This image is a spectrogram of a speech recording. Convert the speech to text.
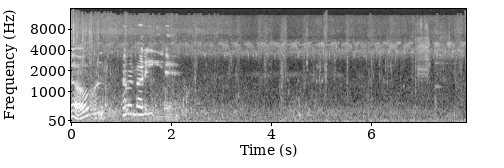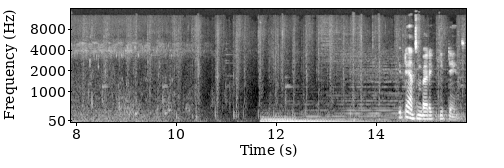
So, coming, buddy. Yeah. Keep dancing, buddy. Keep dancing.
